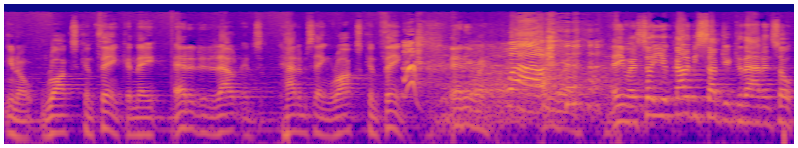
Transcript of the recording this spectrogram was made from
you know rocks can think, and they edited it out and had him saying rocks can think. anyway, Wow. anyway, anyway, so you've got to be subject to that, and so,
